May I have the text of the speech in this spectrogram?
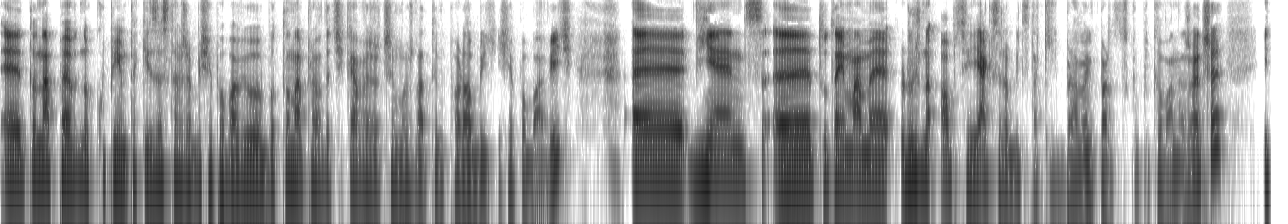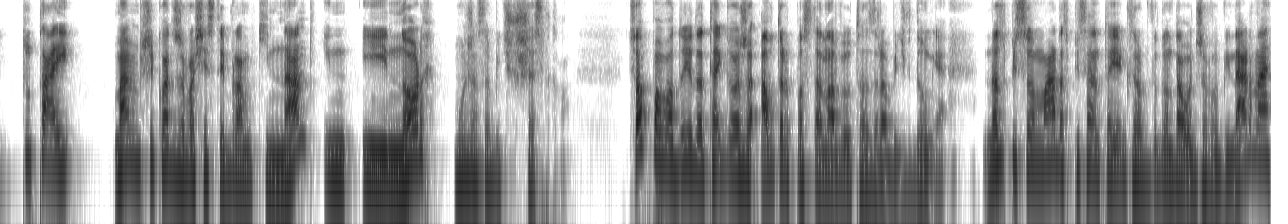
e, to na pewno kupię im taki zestaw, żeby się pobawiły, bo to naprawdę ciekawe rzeczy można tym porobić i się pobawić. E, więc tutaj mamy różne opcje, jak zrobić z takich bramek bardzo skomplikowane rzeczy. I tutaj mamy przykład, że właśnie z tej bramki NAND i, i NOR można zrobić wszystko. Co powoduje do tego, że autor postanowił to zrobić w Dumie. Rozpisu ma rozpisane tutaj, jak wyglądało drzewo binarne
